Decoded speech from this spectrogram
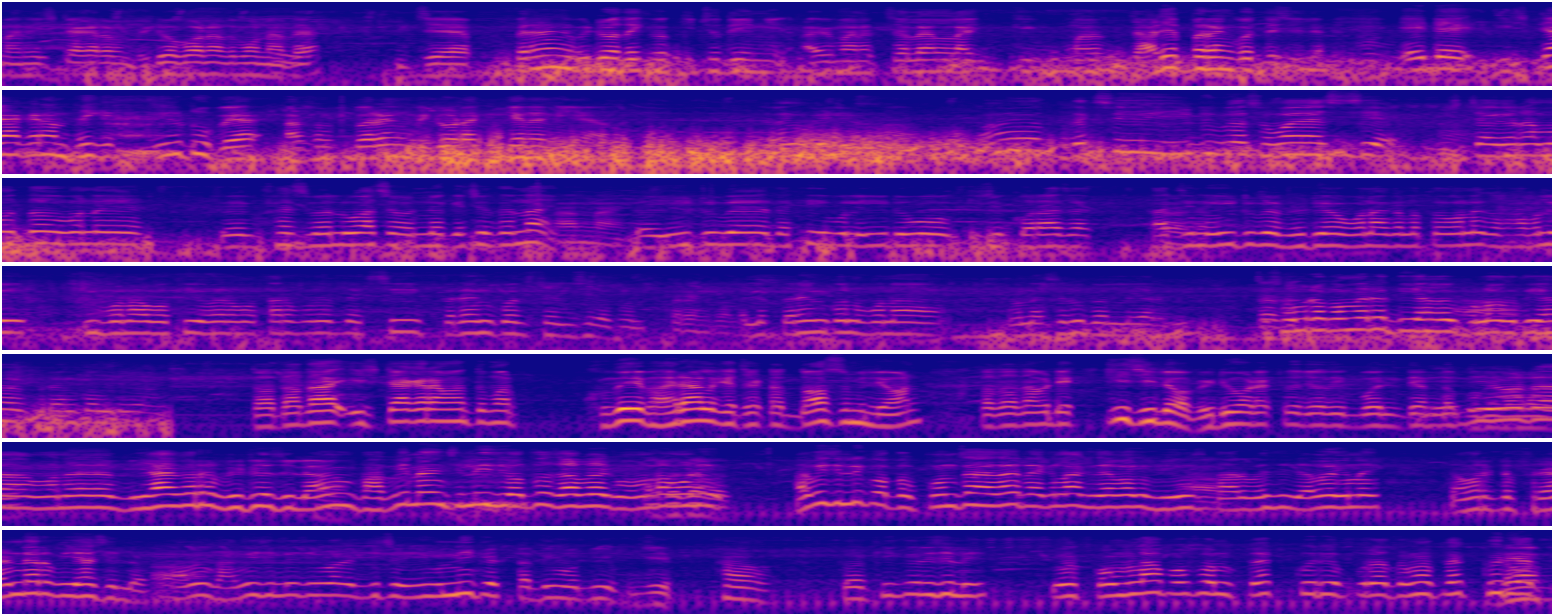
মানে ইনস্টাগ্রাম ভিডিও বানাতে বানাতে যে প্র্যাঙ্ক ভিডিও দেখবে কিছুদিন আগে মানে চ্যানেল লাইক মানে ঝাড়িয়ে প্র্যাঙ্ক করতেছিলে এইটা ইনস্টাগ্রাম থেকে ইউটিউবে আসল প্র্যাঙ্ক ভিডিওটা কেনে নিয়ে আলো ভিডিও মানে দেখছি ইউটিউবে সবাই আসছে ইনস্টাগ্রামে তো মানে ফেস ভ্যালু আছে অন্য কিছু তো নাই। তো ইউটিউবে দেখি বলি ইউটিউবেও কিছু করা যাক। তার জন্য ইউটিউবে ভিডিও বানা গেল তো অনেক ভাবলি কি বানাবো কি বানাবো তারপরে দেখছি প্র্যাঙ্ক কল চলছে এখন। তাহলে প্র্যাঙ্ক কল বানা মানে শুরু করলি আর কি। তো সব রকমের দেওয়া হয় ব্লগ দেওয়া হয় প্র্যাঙ্ক কল দেওয়া হয়। তো দাদা ইনস্টাগ্রামে তোমার খুবই ভাইরাল গেছে একটা দশ মিলিয়ন তো দাদা ওটা কি ছিল? ভিডিওটা একটু যদি বলতেন ভিডিওটা মানে বিয়া করে ভিডিও ছিল। আমি ভাবি নাই ছিলি যত যাবে মোটামুটি ভাবিছিলি কত পঞ্চাশ হাজার এক লাখ যাবে ভিউজ তার বেশি যাবে কি নাই। আমার একটা ফ্রেন্ডের বিয়া ছিল। আমি ভাবিছিলি যে এবার কিছু ইউনিক একটা দিব গিফট গিফট হ্যাঁ তো কি করেছিলি? তুই কমলা পছন্দ প্যাক করে পুরো তোমার প্যাক করে আর।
